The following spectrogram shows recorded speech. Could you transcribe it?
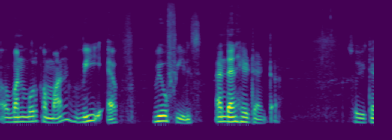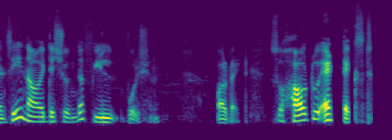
uh, one more command vf view fields and then hit enter. So you can see now it is showing the field portion. All right. So how to add text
